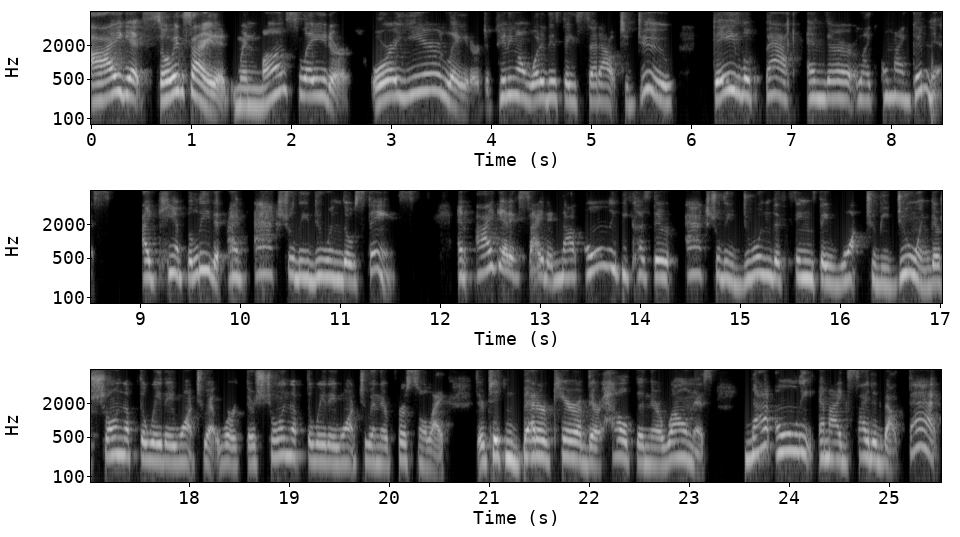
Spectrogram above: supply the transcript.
I get so excited when months later or a year later, depending on what it is they set out to do, they look back and they're like, oh my goodness, I can't believe it. I'm actually doing those things. And I get excited not only because they're actually doing the things they want to be doing, they're showing up the way they want to at work, they're showing up the way they want to in their personal life, they're taking better care of their health and their wellness. Not only am I excited about that,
